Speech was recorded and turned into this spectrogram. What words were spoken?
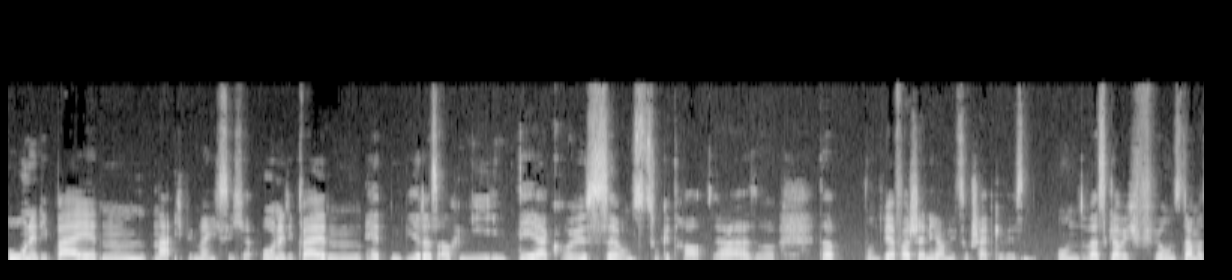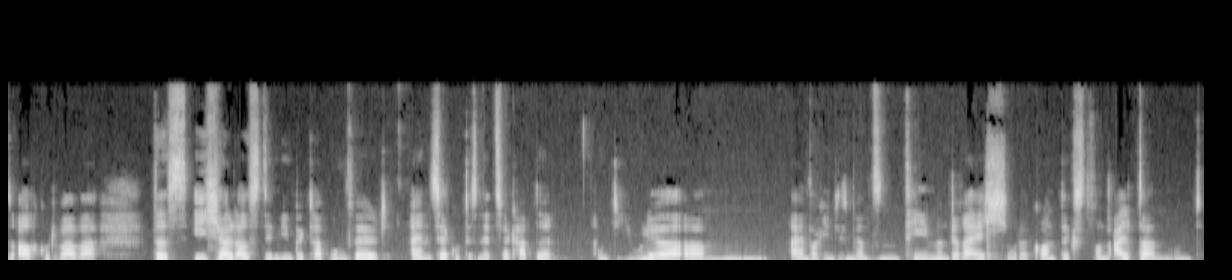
ohne die beiden, na, ich bin mir eigentlich sicher, ohne die beiden hätten wir das auch nie in der Größe uns zugetraut. Ja, also da und wäre wahrscheinlich auch nicht so gescheit gewesen. Und was, glaube ich, für uns damals auch gut war, war, dass ich halt aus dem Impact Hub Umfeld ein sehr gutes Netzwerk hatte und die Julia ähm, einfach in diesem ganzen Themenbereich oder Kontext von Altern und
